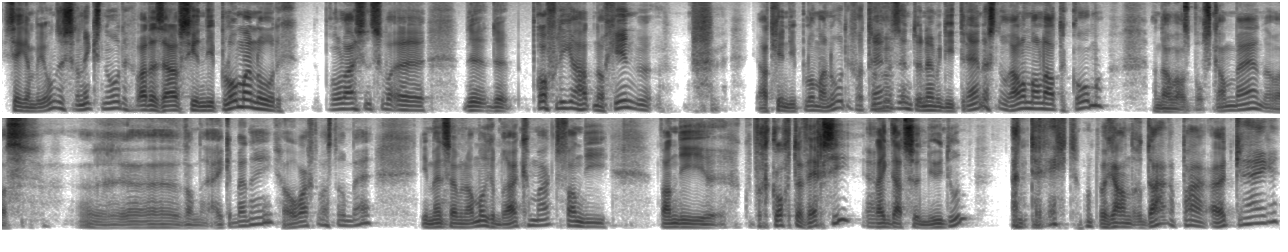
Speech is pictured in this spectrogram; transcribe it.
Ik zeg, en bij ons is er niks nodig. We hadden zelfs geen diploma nodig. De pro-license, eh, de, de profliga had nog geen... Je had geen diploma nodig voor trainers. En toen heb ik die trainers nog allemaal laten komen. En daar was Boskamp bij, dat was eh, Van der Eiken bij, Houwacht was erbij. Die mensen hebben allemaal gebruik gemaakt van die, van die eh, verkorte versie, Ja. like dat ze nu doen. En terecht, want we gaan er daar een paar uitkrijgen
